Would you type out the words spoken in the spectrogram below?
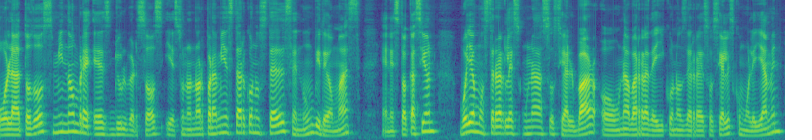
Hola a todos, mi nombre es Jules Versos y es un honor para mí estar con ustedes en un video más. En esta ocasión voy a mostrarles una social bar o una barra de iconos de redes sociales como le llamen,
